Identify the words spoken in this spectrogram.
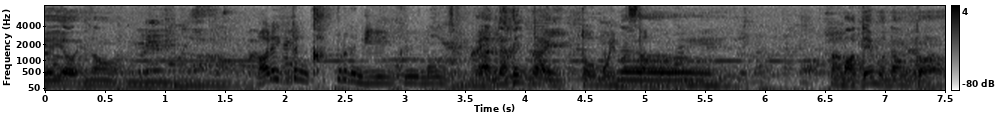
いやいやな、うん。あれでもカップルで見に行くもんじゃないあないない。と思います多分、うん。あのまあでもなんか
